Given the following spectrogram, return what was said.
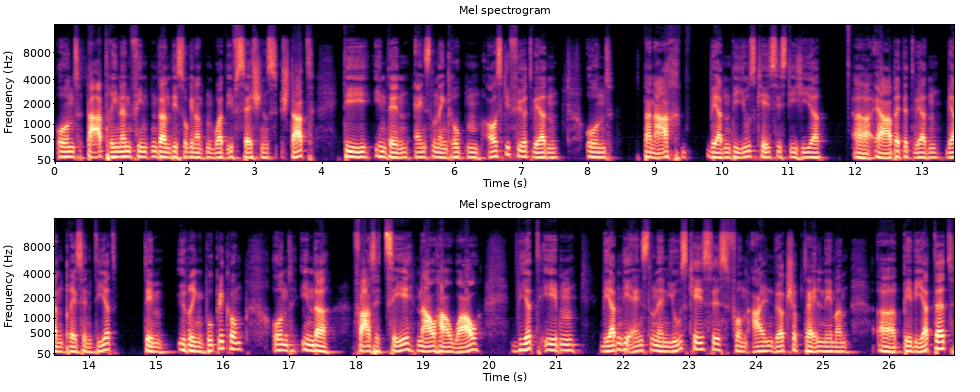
Und da drinnen finden dann die sogenannten What-If-Sessions statt, die in den einzelnen Gruppen ausgeführt werden. Und danach werden die Use Cases, die hier äh, erarbeitet werden, werden präsentiert dem übrigen Publikum. Und in der Phase C, Now How Wow, wird eben, werden die einzelnen Use Cases von allen Workshop-Teilnehmern äh, bewertet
